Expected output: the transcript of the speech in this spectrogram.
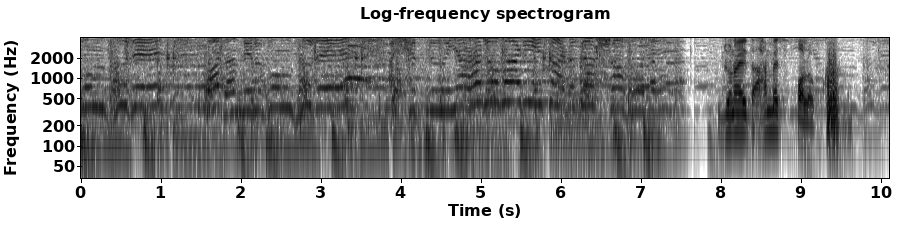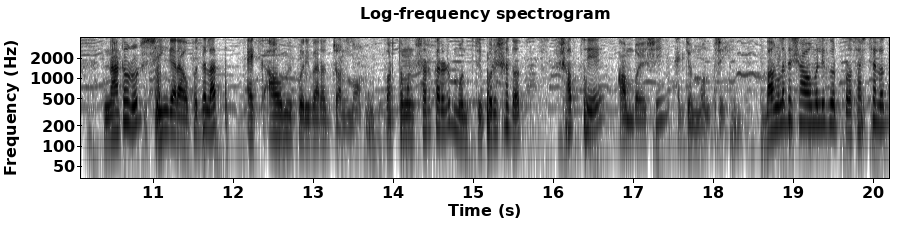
বন্ধুরে ফরানের আসে তুই আরও বাড়ি শহরে। জোনায়েদ আহমেদ পলক। নাটোরের সিঙ্গারা উপজেলাত এক আওয়ামী পরিবারের জন্ম। বর্তমান সরকারের মন্ত্রী পরিষদত সবচেয়ে কম বয়সী একজন মন্ত্রী। বাংলাদেশ আওয়ামী লীগের প্রচার ছেলত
